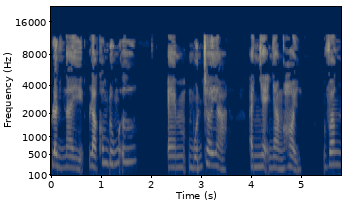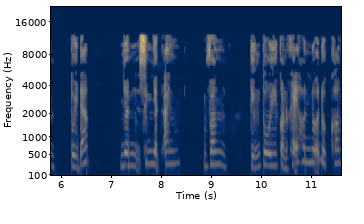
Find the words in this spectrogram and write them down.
lần này là không đúng ư? Em muốn chơi à? Anh nhẹ nhàng hỏi. Vâng, tôi đáp. Nhân sinh nhật anh? Vâng, tiếng tôi còn khẽ hơn nữa được không?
